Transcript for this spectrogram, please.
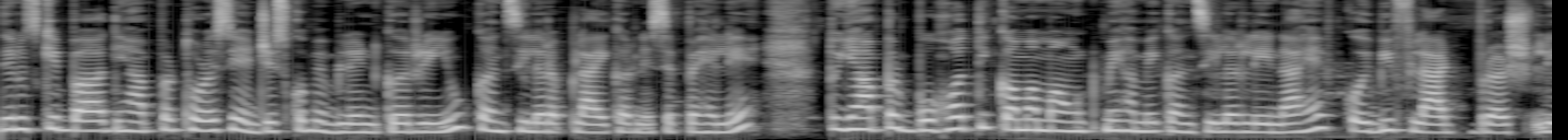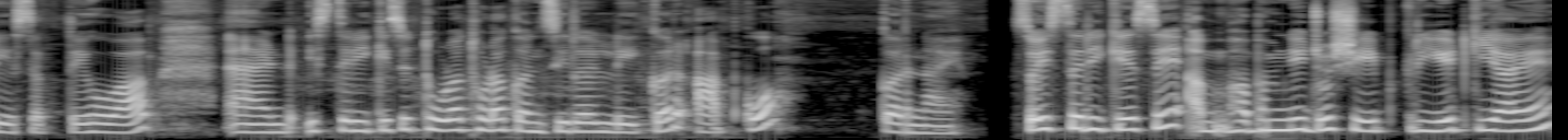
देन उसके बाद यहाँ पर थोड़े से एडजस्ट को मैं ब्लेंड कर रही हूँ कंसीलर अप्लाई करने से पहले। तो यहाँ पर बहुत ही कम अमाउंट में हमें कंसीलर लेना है कोई भी फ्लैट ब्रश ले सकते हो आप। एंड इस तरीके से थोड़ा थोड़ा कंसीलर लेकर आपको करना है। सो so, इस तरीके से अब अब हमने जो शेप क्रिएट किया है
